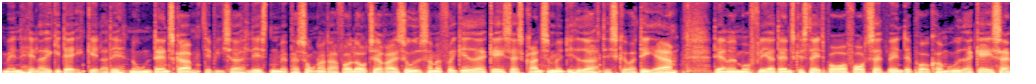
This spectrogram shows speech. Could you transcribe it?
men heller ikke i dag gælder det nogen danskere. Det viser listen med personer, der har fået lov til at rejse ud, som er frigivet af Gazas grænsemyndigheder, det skriver DR. Dermed må flere danske statsborgere fortsat vente på at komme ud af Gaza.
